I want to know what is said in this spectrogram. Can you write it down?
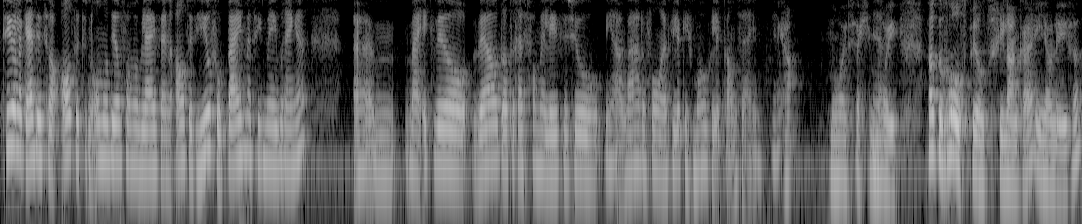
tuurlijk, hè, dit zal altijd een onderdeel van me blijven en altijd heel veel pijn met zich meebrengen. Um, maar ik wil wel dat de rest van mijn leven zo ja, waardevol en gelukkig mogelijk kan zijn. Ja, ja mooi, dat zeg je mooi. Welke rol speelt Sri Lanka in jouw leven?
